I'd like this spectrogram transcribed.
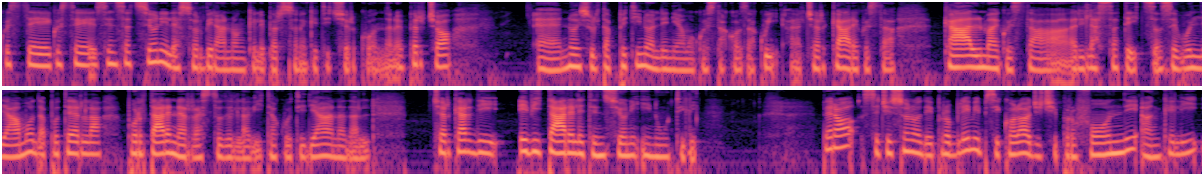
queste, queste sensazioni le assorbiranno anche le persone che ti circondano e perciò eh, noi sul tappetino alleniamo questa cosa qui, a cercare questa calma e questa rilassatezza, se vogliamo, da poterla portare nel resto della vita quotidiana, dal cercare di evitare le tensioni inutili. Però se ci sono dei problemi psicologici profondi, anche lì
